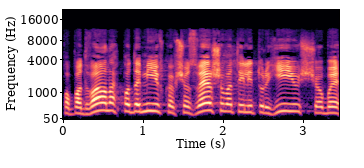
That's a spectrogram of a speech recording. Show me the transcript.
по подвалах, по домівках, щоб звершувати літургію, щоб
